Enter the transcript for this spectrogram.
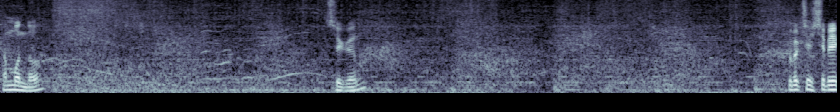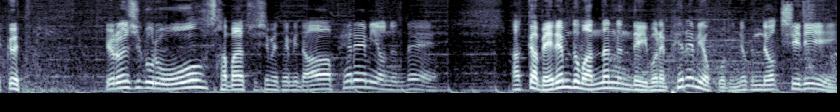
한 번 더. 지금 971 끝. 이런 식으로 잡아주시면 됩니다. 페렘이었는데 아까 메렘도 만났는데 이번엔 페렘이었거든요. 근데 확실히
